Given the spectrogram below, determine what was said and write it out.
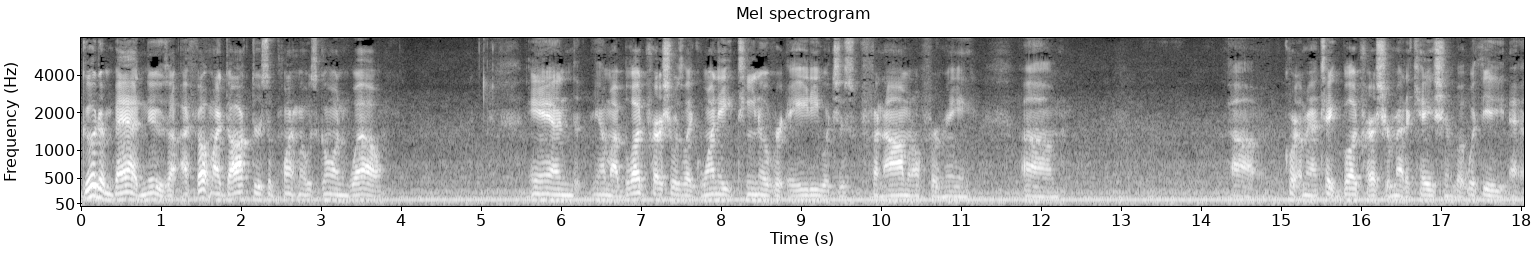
good and bad news. I felt my doctor's appointment was going well. And you know my blood pressure was like 118 over 80 which is phenomenal for me. Um, uh, of course i mean i take blood pressure medication but with the uh,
